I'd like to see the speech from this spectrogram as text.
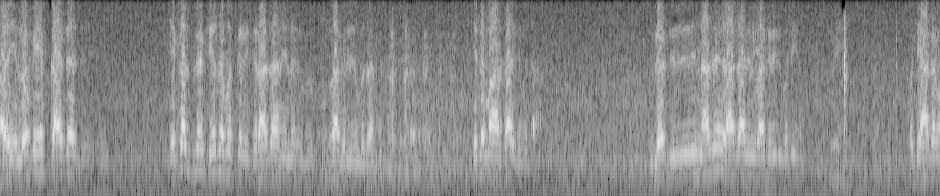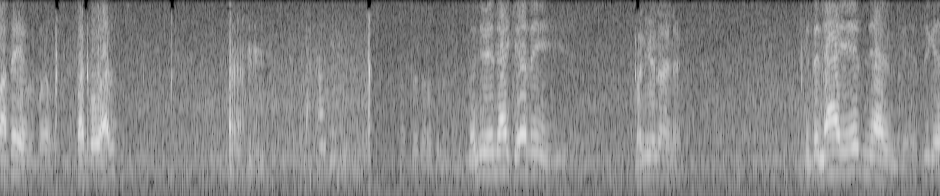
હવે લોકો એક કાયદા એક જ બ્લેડ જે સમજ કરી છે રાજાની ને વાઘરી બધા એટલે માર ખાય છે બધા. બ્લેડ જુદી જુદી ના દે રાજાની વાઘરી બધી. પછી આગળ વાંચે પદ બહુ સારું. બન્યું એ ન્યાય કે નહીં? બન્યું ના. એને એટલે ન્યાય એ જ ન્યાય એમ કે. શું કે?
